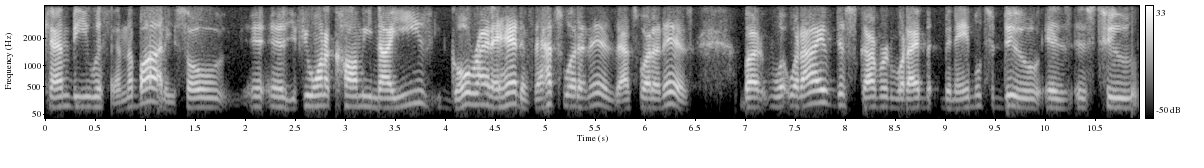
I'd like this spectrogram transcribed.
can be within the body. So if you want to call me naive, go right ahead. If that's what it is, that's what it is. But what, what I've discovered, what I've been able to do is is to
